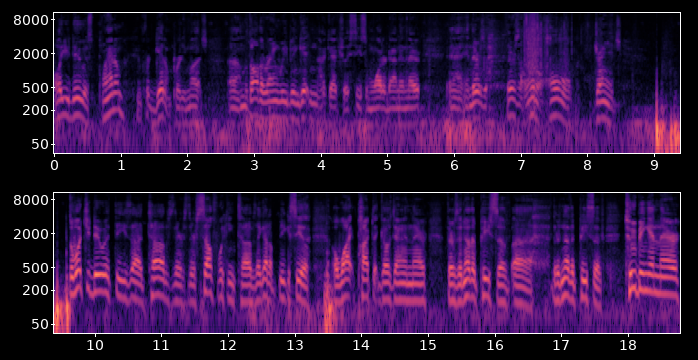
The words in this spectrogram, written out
All you do is plant them and forget them pretty much. Um, with all the rain we've been getting, I can actually see some water down in there. And, and there's a there's a little hole drainage so what you do with these uh, tubs, there's they're self-wicking tubs. They got a you can see a, a white pipe that goes down in there. There's another piece of uh, there's another piece of tubing in there.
